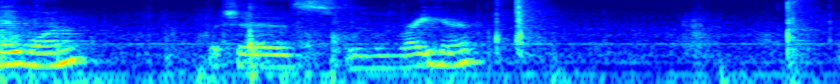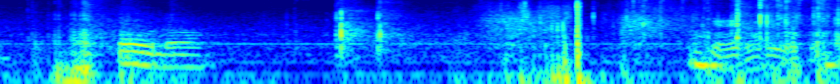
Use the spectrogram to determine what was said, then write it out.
day one, which is right here. Oh no. Okay, I got it open.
